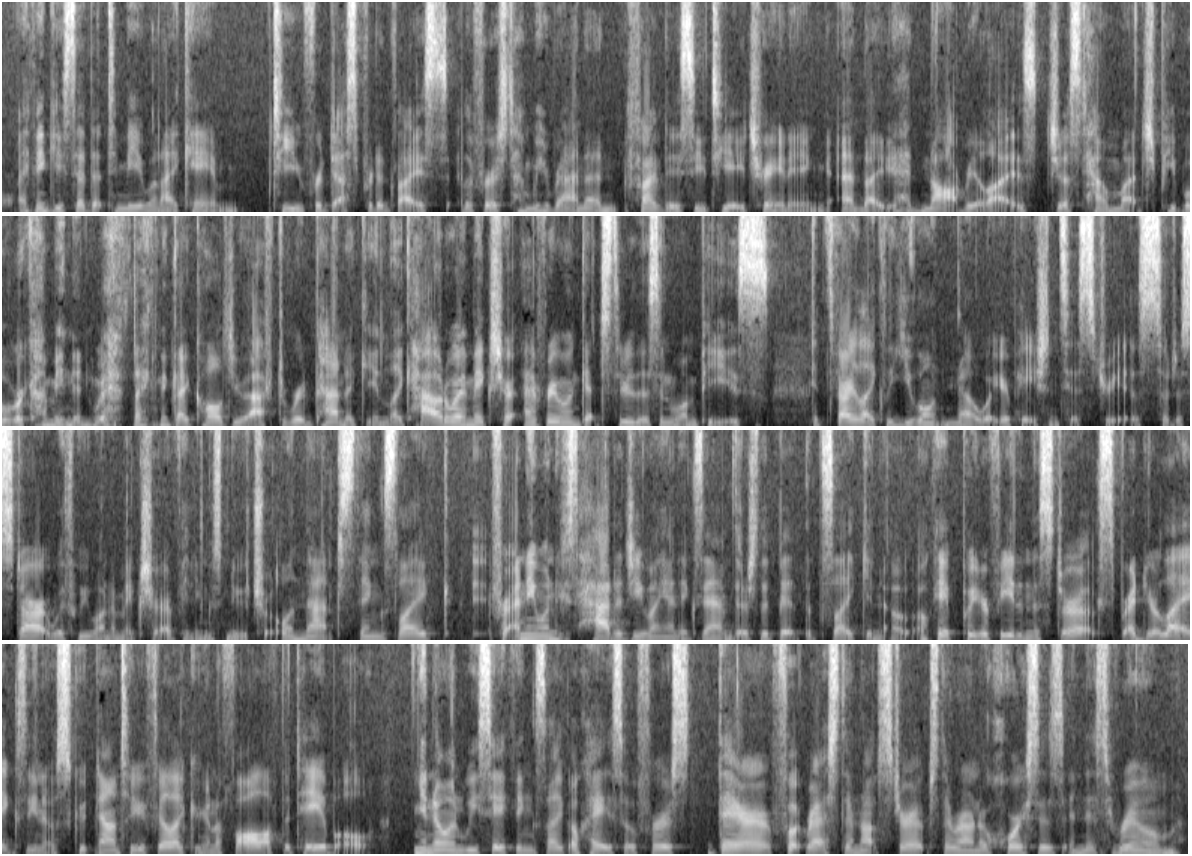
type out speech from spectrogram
I think you said that to me when I came to you for desperate advice the first time we ran a five day CTA training, and I had not realized just how much people were coming in with. I think I called you afterward panicking, like, how do I make sure everyone gets through this in one piece? It's very likely you won't know what your patient's history is. So to start with, we want to make sure everything's neutral. And that's things like for anyone who's had a GYN exam, there's the bit that's like, you know, okay, put your feet in the stirrup, spread your legs, you know, scoot down till you feel like you're going to fall off the table. You know, and we say things like, okay, so first they're footrest, they're not stirrups, there are no horses in this room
